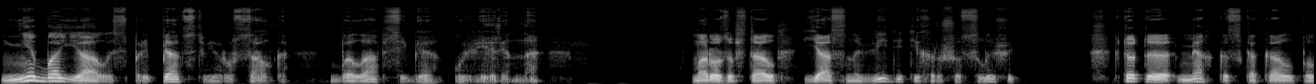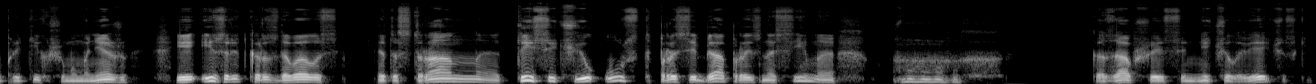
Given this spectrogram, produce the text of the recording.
не боялась препятствий русалка, была в себе уверена. Морозов стал ясно видеть и хорошо слышать. Кто-то мягко скакал по притихшему манежу, и изредка раздавалось это странное, тысячью уст про себя произносимое «Ах!», казавшееся нечеловеческим.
